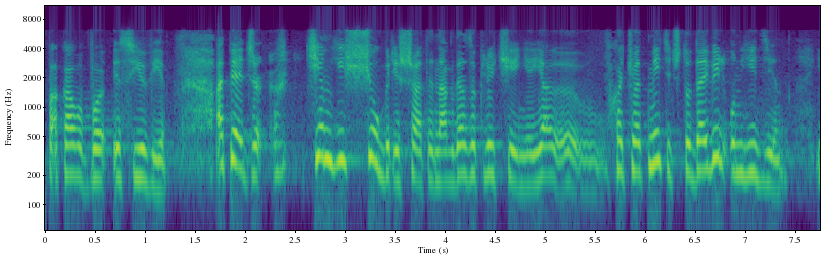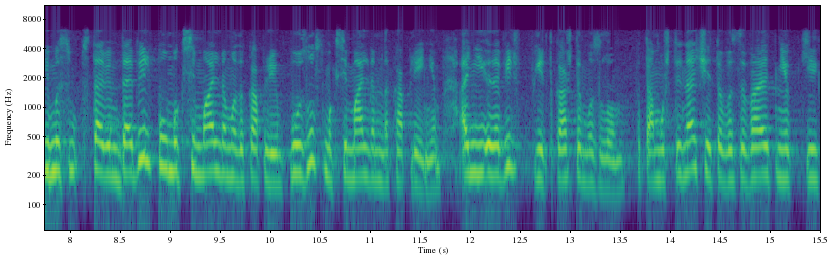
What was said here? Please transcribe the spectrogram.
пока в SUV. Опять же, чем еще грешат иногда заключения? Я э, хочу отметить, что давиль, он един. И мы ставим давиль по максимальному накоплению, по узлу с максимальным накоплением, а не давиль перед каждым узлом. Потому что иначе это вызывает некий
